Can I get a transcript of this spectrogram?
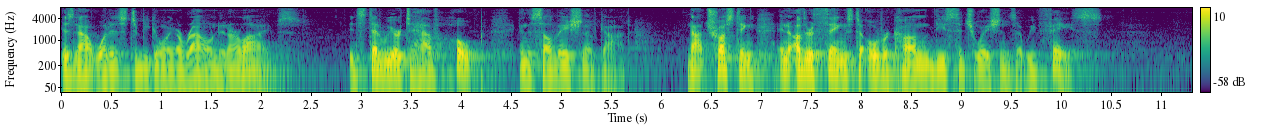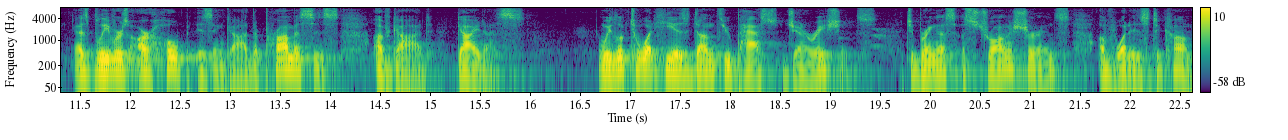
is not what is to be going around in our lives. Instead, we are to have hope in the salvation of God, not trusting in other things to overcome these situations that we face. As believers, our hope is in God. The promises of God guide us. And we look to what He has done through past generations to bring us a strong assurance of what is to come.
